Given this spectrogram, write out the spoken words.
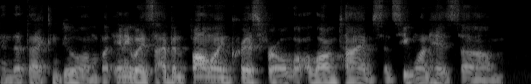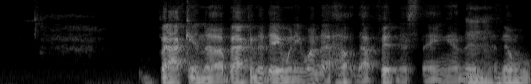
and that, that I can do them. But anyways, I've been following Chris for a, a long time since he won his. Um, back in uh, back in the day when he won that that fitness thing, and then mm. and then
